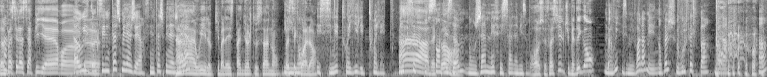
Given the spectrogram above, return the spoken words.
Euh, passer la serpillière. euh, Ah oui, le- donc c'est une tâche ménagère. C'est une tâche ménagère. Ah oui, le petit balai espagnol, tout ça, non Bah, c'est quoi alors? Et c'est nettoyer les toilettes. 27% Ah, des hommes n'ont jamais fait ça à la maison. Bon, c'est facile, tu mets des gants. Bah oui, mais voilà, mais n'empêche que vous le faites pas. Voilà. Hein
